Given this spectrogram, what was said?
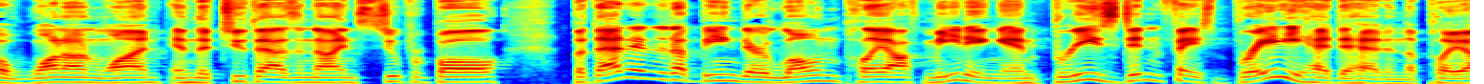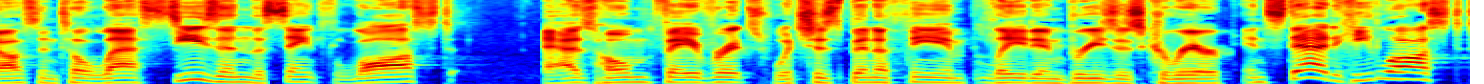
a one on one in the 2009 Super Bowl, but that ended up being their lone playoff meeting. And Brees didn't face Brady head to head in the playoffs until last season. The Saints lost as home favorites, which has been a theme late in Brees's career. Instead, he lost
